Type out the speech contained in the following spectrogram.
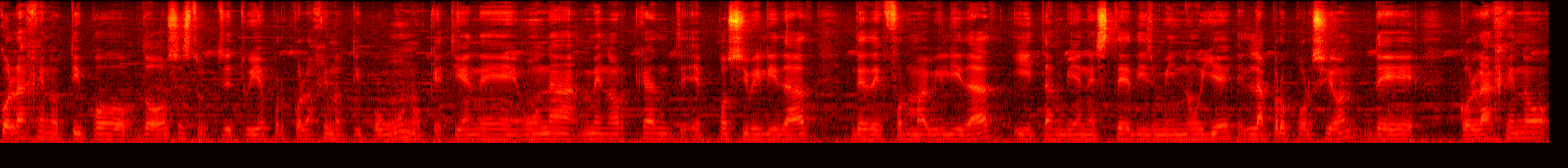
colágeno tipo 2 se sustituye por colágeno tipo 1 que tiene una menor eh, posibilidad de deformabilidad y también este disminuye la proporción de colágeno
